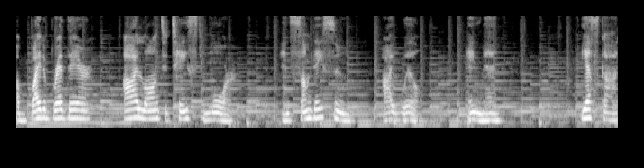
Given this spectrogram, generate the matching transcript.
a bite of bread there. I long to taste more. And someday soon, I will. Amen. Yes, God.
